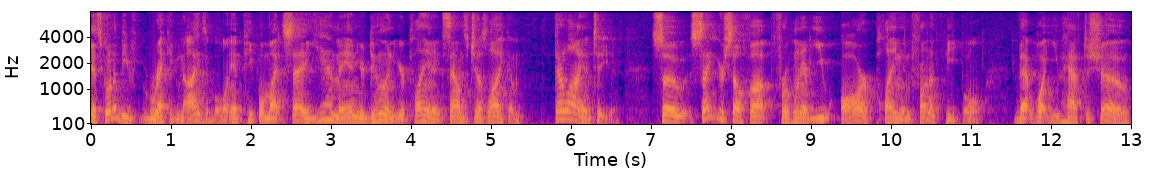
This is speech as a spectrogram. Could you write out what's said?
it's going to be recognizable and people might say, "Yeah, man, you're doing it, you're playing it, it sounds just like them." They're lying to you. So, set yourself up for whenever you are playing in front of people that what you have to show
